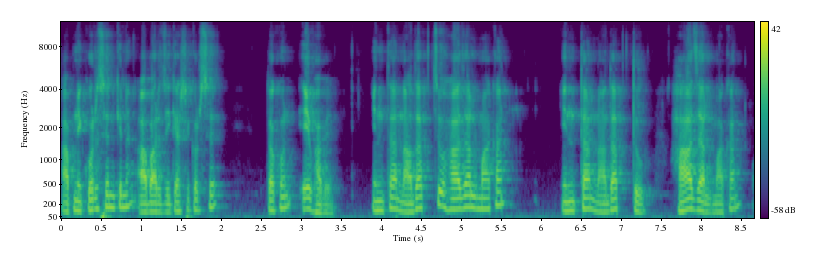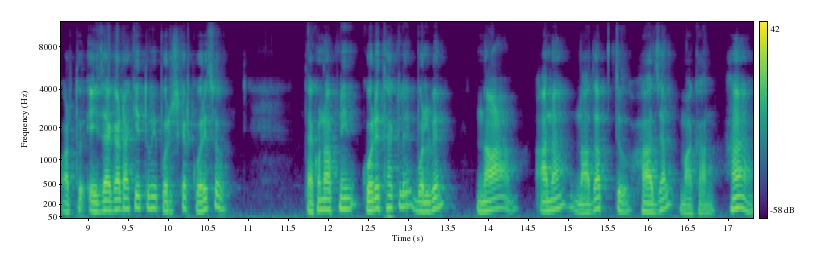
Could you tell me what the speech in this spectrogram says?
আপনি করেছেন কিনা? আবার জিজ্ঞাসা করছে। তখন এভাবে ইন্তা নাদাত্তু হাজাল মাকান? ইন্তা নাদাত্তু হাজাল মাকান? অর্থ এই জায়গাটা কি তুমি পরিষ্কার করেছ? তখন আপনি করে থাকলে বলবেন না আনা নাদাপ্তু হাজাল মাকান। হ্যাঁ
